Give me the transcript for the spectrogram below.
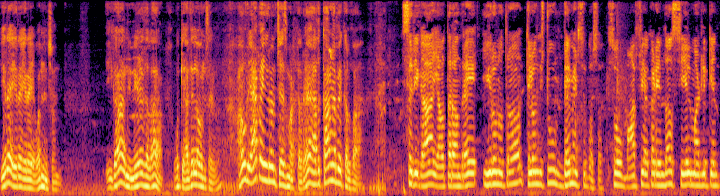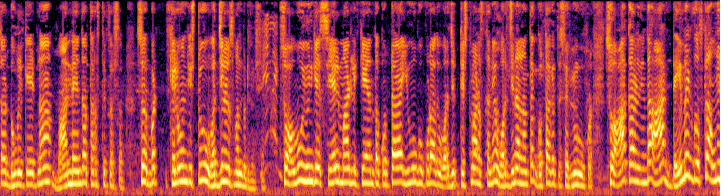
ಇರ ಇರ ಇರ, ಒಂದ್ ನಿಮಿಷ, ಒಂದ್ ಈಗ ನೀನ್ ಹೇಳ್ದಲ್ಲ, ಓಕೆ, ಅದೆಲ್ಲ ಒಂದ್ ಸೈಡ್. ಅವ್ರು ಯಾಕೆ ಹೀರೋನ್ ಚೇಸ್ ಮಾಡ್ತಾರೆ ಅದಕ್ಕೆ ಕಾರಣ ಬೇಕಲ್ವಾ? ಸರ್, ಈಗ ಯಾವ ತರ ಅಂದ್ರೆ ಹೀರೋನ್ ಹತ್ರ ಕೆಲವೊಂದಿಷ್ಟು ಡೈಮಂಡ್ಸ್ ಇರ್ಬೋದು ಸರ್. ಸೊ ಮಾಫಿಯಾ ಕಡೆಯಿಂದ ಸೇಲ್ ಮಾಡ್ಲಿಕ್ಕೆ ಅಂತ ಡೂಪ್ಲಿಕೇಟ್ನ ಬಾಂಬೆಯಿಂದ ತರಿಸ್ತಿರ್ತಾರೆ ಸರ್. ಸರ್ ಬಟ್ ಕೆಲವೊಂದಿಷ್ಟು ಒರಿಜಿನಲ್ಸ್ ಬಂದ್ಬಿಟ್ಟಿದೆ ಸರ್. ಸೊ ಅವು ಇವನ್ಗೆ ಸೇಲ್ ಮಾಡ್ಲಿಕ್ಕೆ ಅಂತ ಕೊಟ್ಟ ಇವನ್ಗೂ ಕೂಡ ಅದು ಒರ್ಜಿ ಟೆಸ್ಟ್ ಮಾಡಿಸ್ತಾನೆ ಒರಿಜಿನಲ್ ಅಂತ ಗೊತ್ತಾಗುತ್ತೆ ಸರ್ ಇವನ್ಗೂ ಕೂಡ. ಸೊ ಆ ಕಾರಣದಿಂದ ಆ ಡೈಮಂಡ್ ಗೋಸ್ಕರ ಅವನು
